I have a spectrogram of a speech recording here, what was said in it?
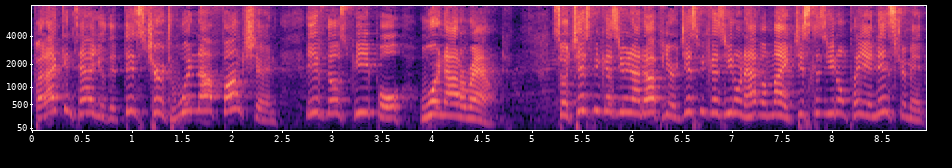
But I can tell you that this church would not function if those people were not around. So just because you're not up here, just because you don't have a mic, just because you don't play an instrument,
